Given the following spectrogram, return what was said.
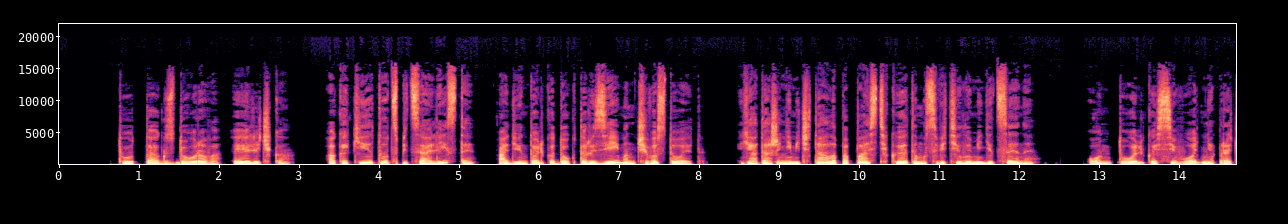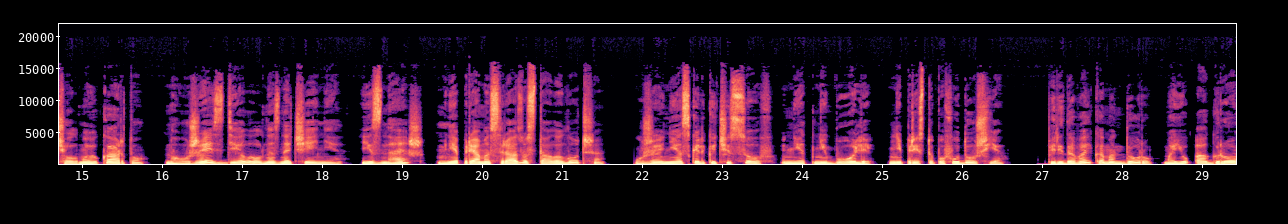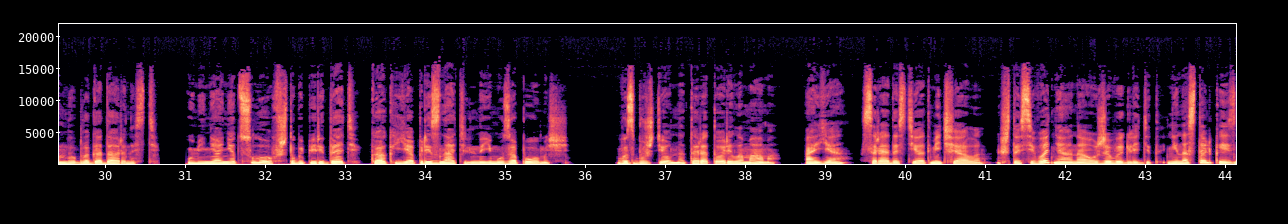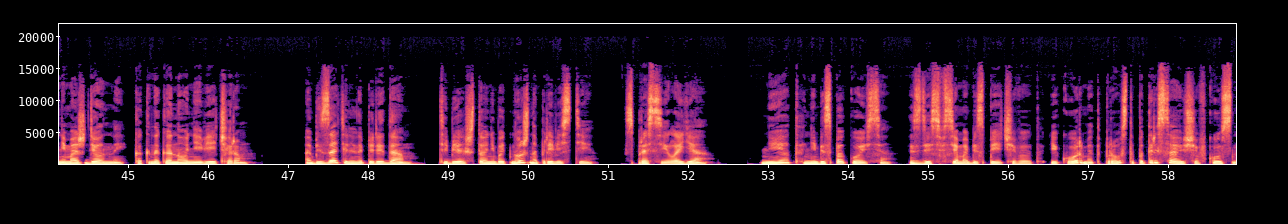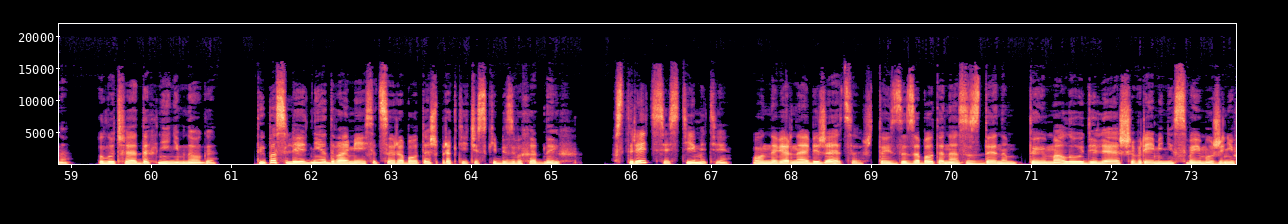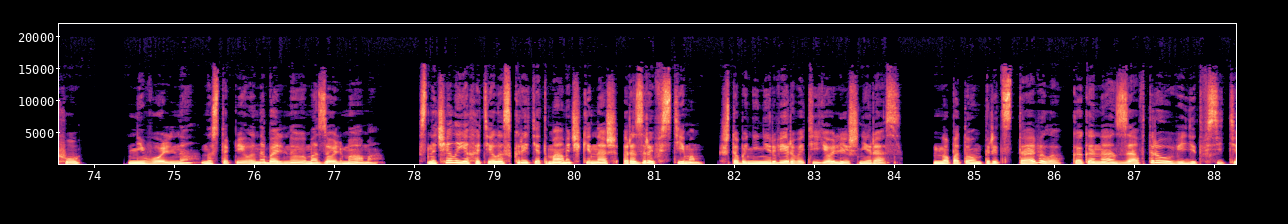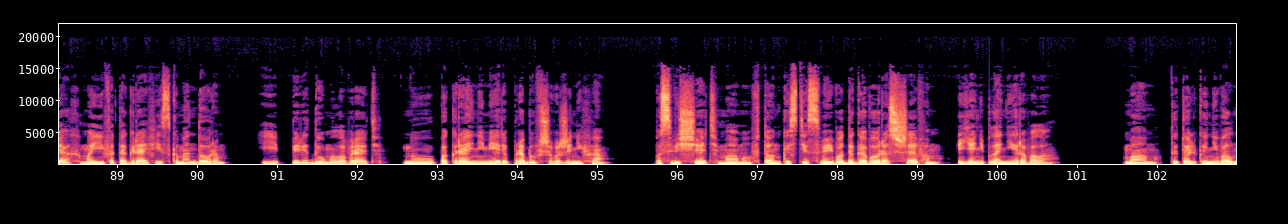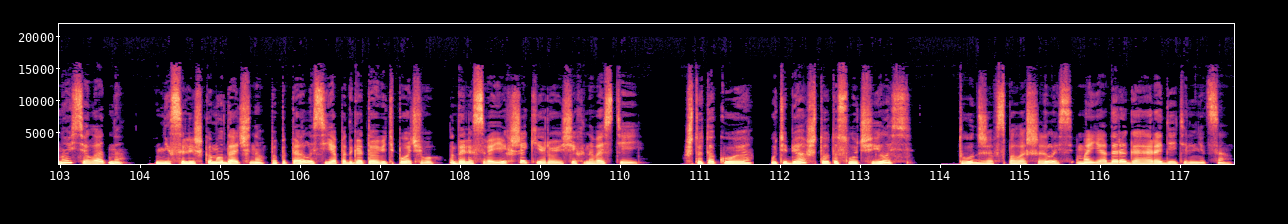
Тут так здорово, Элечка. А какие тут специалисты? Один только доктор Зейман чего стоит. Я даже не мечтала попасть к этому светилу медицины. Он только сегодня прочел мою карту, но уже сделал назначение. И знаешь, мне прямо сразу стало лучше. Уже несколько часов нет ни боли, ни приступов удушья. Передавай командору мою огромную благодарность. У меня нет слов, чтобы передать, как я признательна ему за помощь. Возбужденно тараторила мама, а я с радостью отмечала, что сегодня она уже выглядит не настолько изнеможденной, как накануне вечером. «Обязательно передам. Тебе что-нибудь нужно привезти?» — спросила я. «Нет, не беспокойся. Здесь всем обеспечивают и кормят просто потрясающе вкусно. Лучше отдохни немного. Ты последние два месяца работаешь практически без выходных. Встреться с Тимати. Он, наверное, обижается, что из-за забот о нас с Дэном ты мало уделяешь времени своему жениху. Невольно наступила на больную мозоль мама. Сначала я хотела скрыть от мамочки наш разрыв с Тимом, чтобы не нервировать ее лишний раз. Но потом представила, как она завтра увидит в сетях мои фотографии с командором. И передумала врать. Ну, по крайней мере, про бывшего жениха. Посвящать маму в тонкости своего договора с шефом я не планировала. «Мам, ты только не волнуйся, ладно?» Не слишком удачно попыталась я подготовить почву для своих шокирующих новостей. «Что такое? У тебя что-то случилось?» Тут же всполошилась моя дорогая родительница.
